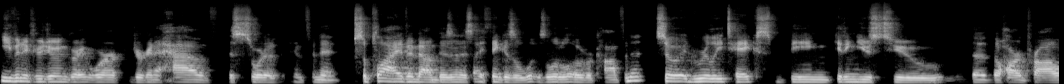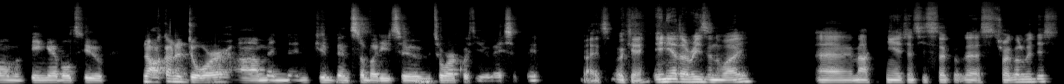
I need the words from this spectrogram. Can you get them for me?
even if you're doing great work, you're going to have this sort of infinite supply of inbound business, I think is a, is a little overconfident. So it really takes being getting used to the the hard problem of being able to knock on a door um, and, and convince somebody to to work with you, basically. Right. Okay. Any other reason why uh, marketing agencies struggle, uh, with this?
